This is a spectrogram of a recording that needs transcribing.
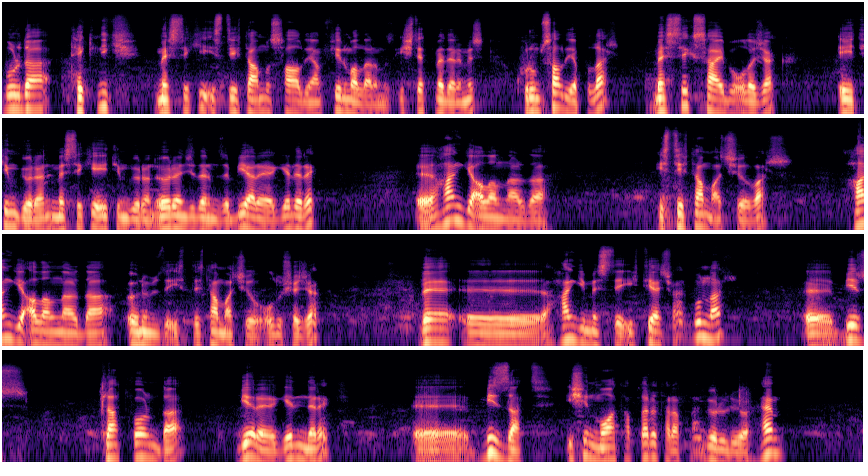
Burada teknik mesleki istihdamı sağlayan firmalarımız, işletmelerimiz, kurumsal yapılar meslek sahibi olacak eğitim gören, mesleki eğitim gören öğrencilerimize bir araya gelerek e, hangi alanlarda istihdam açığı var, hangi alanlarda önümüzde istihdam açığı oluşacak ve e, hangi mesleğe ihtiyaç var bunlar e, bir platformda bir araya gelinerek e, bizzat işin muhatapları tarafından görülüyor. Hem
